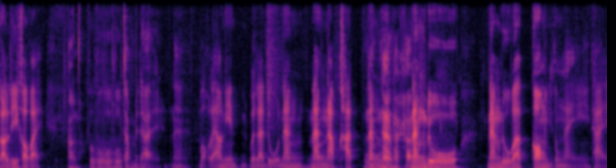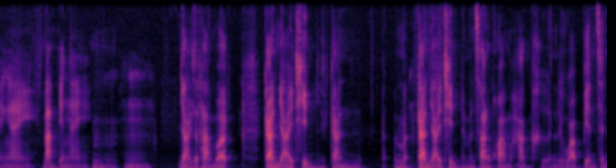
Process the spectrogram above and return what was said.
ดอลลี่เข้าไปเอาเหรอฟุ๊บฟุ๊บฟุ๊บฟุ๊บจำไม่ได้นะบอกแล้วนี่เวลาดูนั่งนั่งนับคัดนั่งนั่งนะครับนั่งดู นั่งดูว่ากล้องอยู่ตรงไหนถ่ายยังไง ตัดยังไงอืมอืมอยากจะถามว่าการย้ายถิ่นหรือการ การย้ายถิ่นเนี่ยมันสร้างความห่างเขิน หรือว่าเปลี่ยนเส้น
